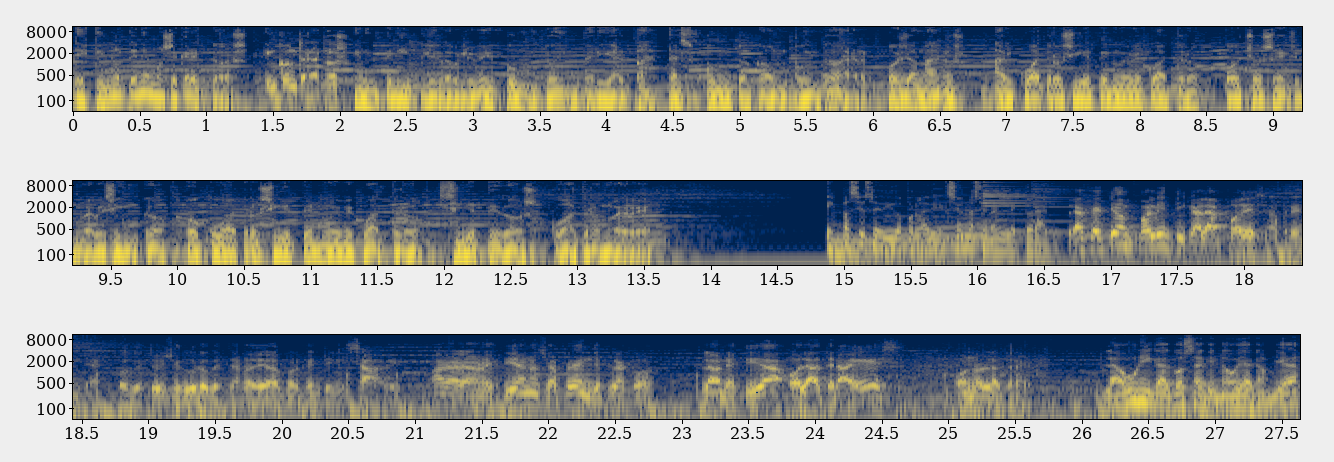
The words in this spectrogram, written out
es que no tenemos secretos. Encontranos en www.imperialpastas.com.ar o llamanos al 4794-8695 o 4794-7249. Espacio cedido por la Dirección Nacional Electoral. La gestión política la podés aprender, porque estoy seguro que está rodeado por gente que sabe. Ahora la honestidad no se aprende, flaco. La honestidad o la traes o no la traes. La única cosa que no voy a cambiar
